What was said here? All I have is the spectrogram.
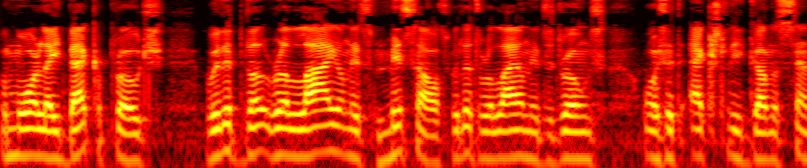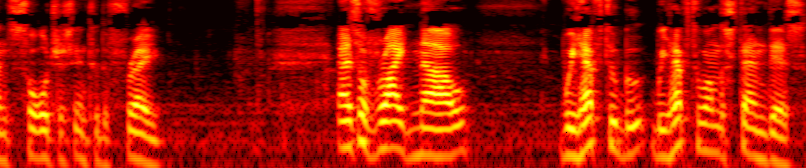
a more laid back approach? Will it rely on its missiles? Will it rely on its drones? Or is it actually gonna send soldiers into the fray? As of right now, we have to we have to understand this.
